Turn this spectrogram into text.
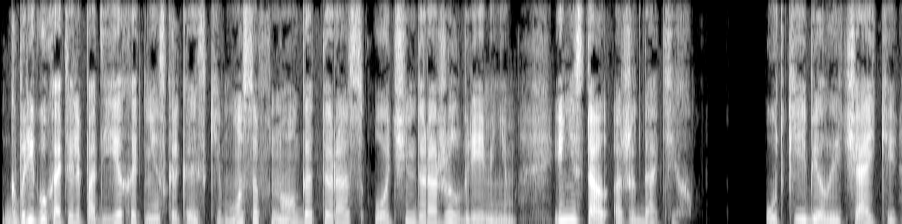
К бригу хотели подъехать несколько эскимосов, но Гаттерас очень дорожил временем и не стал ожидать их. Утки и белые чайки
